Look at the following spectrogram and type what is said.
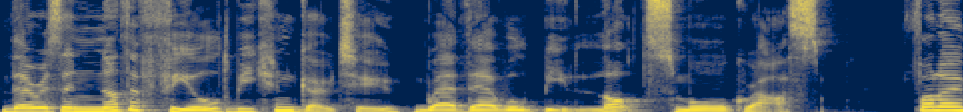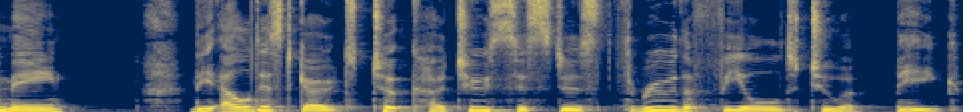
There is another field we can go to where there will be lots more grass. Follow me. The eldest goat took her two sisters through the field to a big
